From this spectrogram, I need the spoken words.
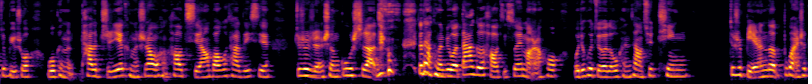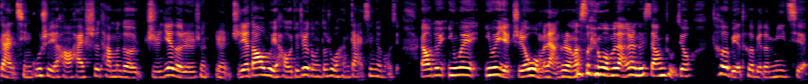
就比如说我可能他的职业可能是让我很好奇，然后包括他的一些就是人生故事啊，就 就他可能比我大个好几岁嘛，然后我就会觉得我很想去听。就是别人的，不管是感情故事也好，还是他们的职业的人生人职业道路也好，我觉得这个东西都是我很感兴趣的东西。然后就因为因为也只有我们两个人了，所以我们两个人的相处就特别特别的密切。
